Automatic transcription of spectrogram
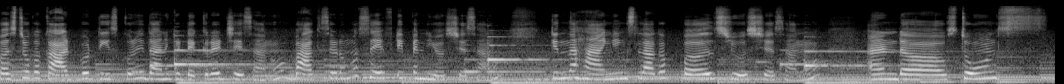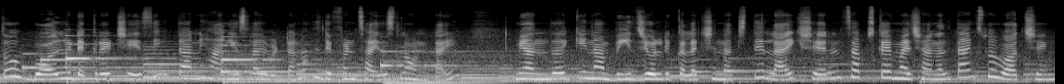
ఫస్ట్ ఒక కార్డ్బోర్డ్ తీసుకొని దానికి డెకరేట్ చేశాను. బ్యాక్ సైడ్ ఏమో సేఫ్టీ పెన్ యూస్ చేశాను. కింద హ్యాంగింగ్స్ లాగా పర్ల్స్ యూస్ చేశాను. అండ్ స్టోన్స్ తో బాల్ని డెకరేట్ చేసి దాన్ని హ్యాంగింగ్స్లో పెట్టాను. అవి డిఫరెంట్ సైజెస్లో ఉంటాయి. మీ అందరికీ నా బీచ్ జ్యువెలరీ కలెక్షన్ నచ్చితే like share and subscribe my channel thanks for watching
